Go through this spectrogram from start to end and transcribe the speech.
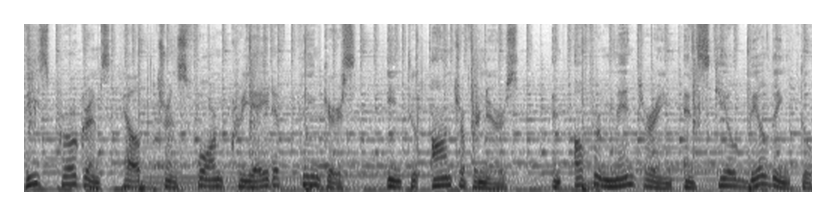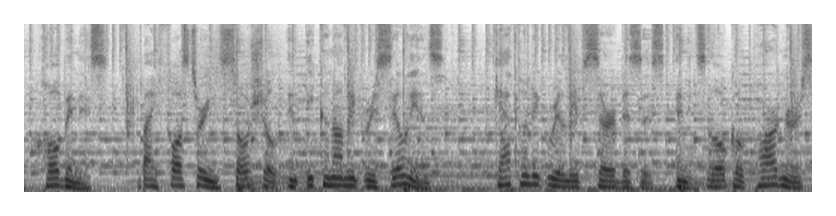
these programs help transform creative thinkers into entrepreneurs and offer mentoring and skill building to jóvenes. By fostering social and economic resilience, Catholic Relief Services and its local partners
